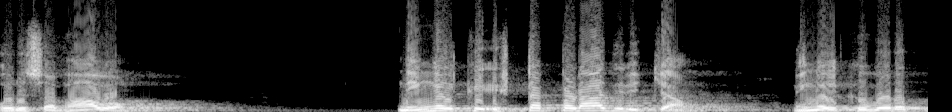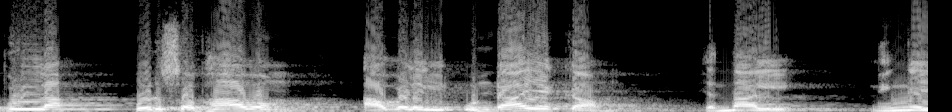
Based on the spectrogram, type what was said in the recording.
ഒരു സ്വഭാവം നിങ്ങൾക്ക് ഇഷ്ടപ്പെടാതിരിക്കാം. നിങ്ങൾക്ക് വെറുപ്പുള്ള ഒരു സ്വഭാവം അവളിൽ ഉണ്ടായേക്കാം. എന്നാൽ നിങ്ങൾ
